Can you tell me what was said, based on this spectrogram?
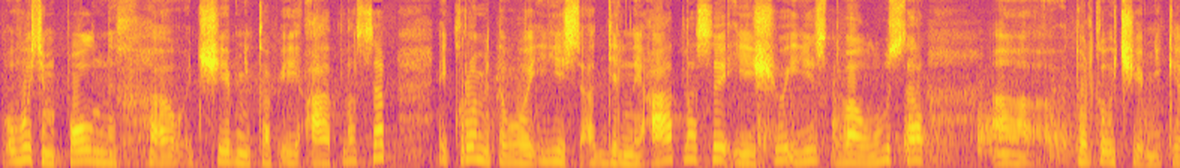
8 полных э, учебников и атласов. И кроме того, есть отдельные атласы, и еще есть два улуса, э, только учебники.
